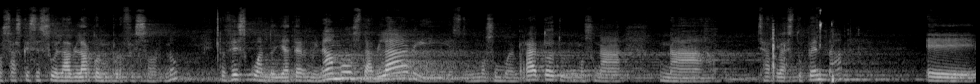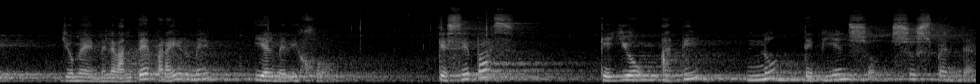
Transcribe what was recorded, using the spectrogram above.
cosas que se suele hablar con un profesor, ¿no? Entonces, cuando ya terminamos de hablar y estuvimos un buen rato, tuvimos una, charla estupenda, eh, yo me, me levanté para irme y él me dijo, que sepas que yo a ti no te pienso suspender.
